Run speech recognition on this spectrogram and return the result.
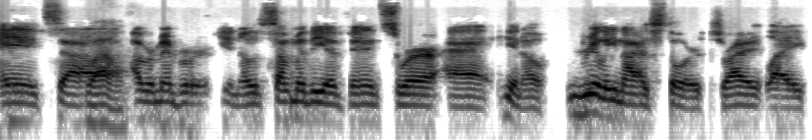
it's uh, wow. I remember you know some of the events were at you know really nice stores, right? Like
